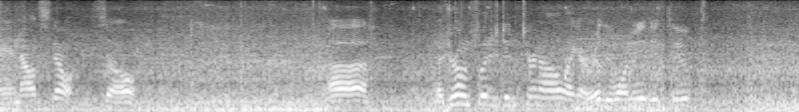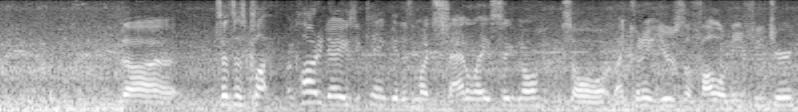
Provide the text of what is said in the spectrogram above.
And now it's snowing. So uh, the drone footage didn't turn out like I really wanted it to. The since it's cl on cloudy days, you can't get as much satellite signal, so I couldn't use the follow me feature.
